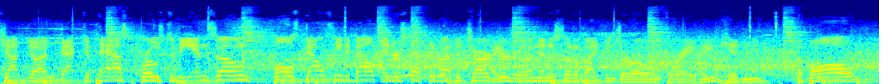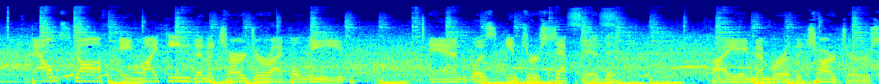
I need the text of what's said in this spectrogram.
Shotgun, back to pass, throws to the end zone. Ball's bouncing about, intercepted by the Chargers, and the Minnesota Vikings are 0 3. Are you kidding? The ball bounced off a Viking, then a Charger, I believe, and was intercepted by a member of the Chargers.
